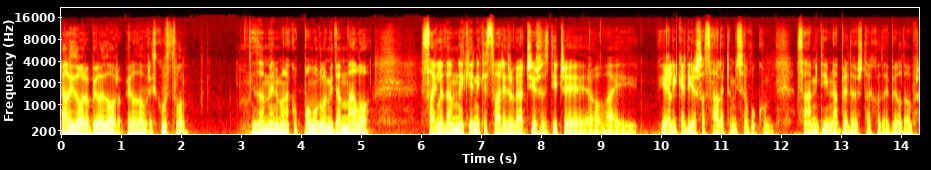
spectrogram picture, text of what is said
ali dobro, bilo je dobro, bilo je dobro iskustvo, za mene onako pomoglo mi da malo sagledam neke, neke stvari drugačije što se tiče ovaj, jeli kad igraš sa Saletom i sa Vukom samim tim napreduješ, tako da je bilo dobro.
